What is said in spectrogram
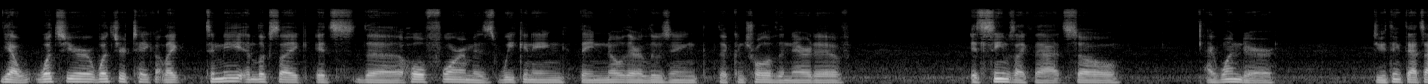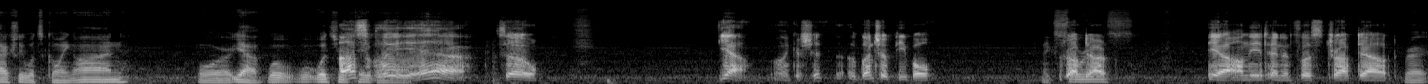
yeah, what's your what's your take on like? To me, it looks like it's the whole forum is weakening. They know they're losing the control of the narrative. It seems like that. So, I wonder. Do you think that's actually what's going on? Or yeah, well, what's your Possibly, take on yeah. So, yeah, like a shit, a bunch of people, Like Dropped out. Yeah, on the attendance list dropped out. Right.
